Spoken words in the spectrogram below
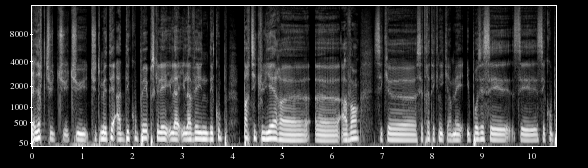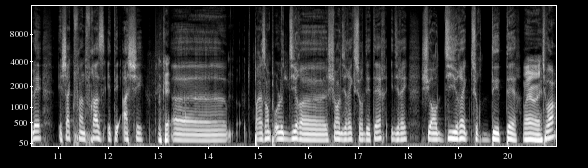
C'est-à-dire que tu, tu, tu, tu te mettais à découper, parce qu'il il, a- il avait une découpe particulière euh, euh, avant, c'est que c'est très technique, hein, mais il posait ses, ses, ses couplets et chaque fin de phrase était hachée. ok Euh, par exemple, au lieu de dire euh, je suis en direct sur des terres, il dirait je suis en direct sur des terres. ouais ouais Tu vois?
